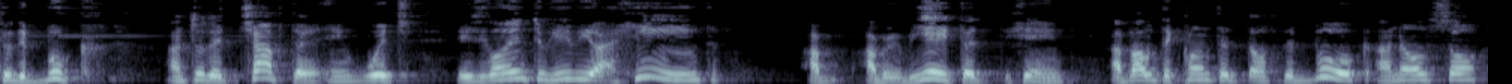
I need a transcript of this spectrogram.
to the book and to the chapter in which is going to give you a hint, abbreviated hint, about the content of the book and also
